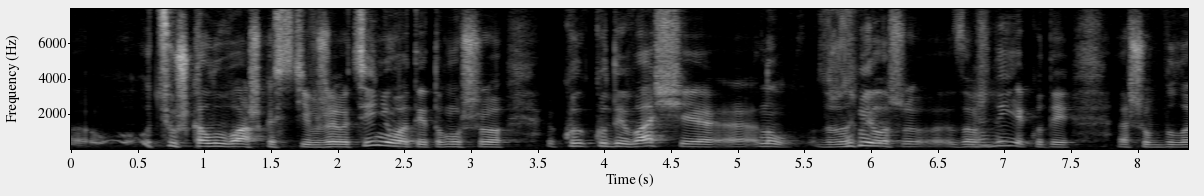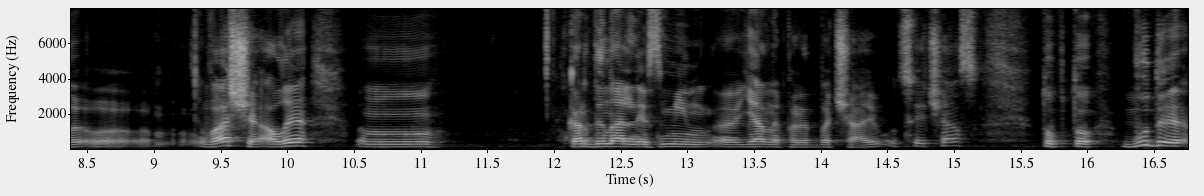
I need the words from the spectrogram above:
е, цю шкалу важкості вже оцінювати, тому що куди важче, е, ну зрозуміло, що завжди є куди, щоб було важче, але кардинальних змін я не передбачаю у цей час. Тобто буде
